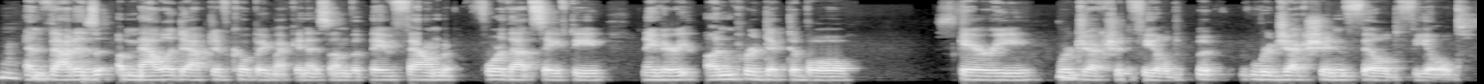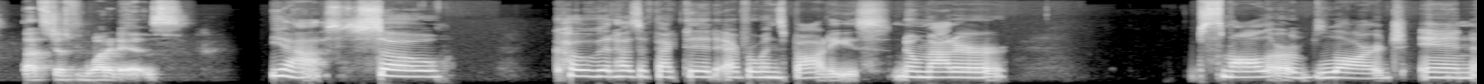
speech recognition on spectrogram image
Mm-hmm. And that is a maladaptive coping mechanism that they've found for that safety in a very unpredictable scary mm-hmm. rejection field but rejection filled field. That's just what it is. Yeah so covid has affected everyone's bodies no matter small or large in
